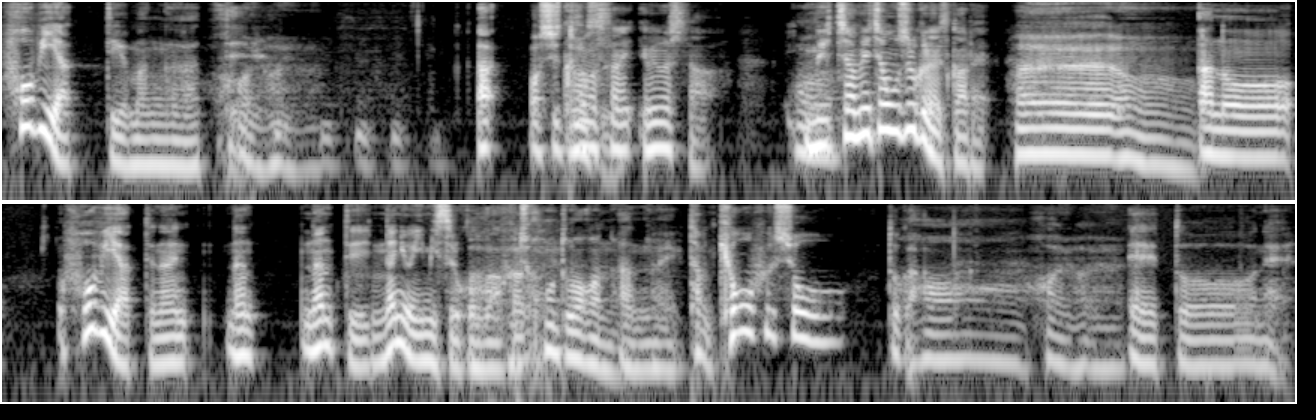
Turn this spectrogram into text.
フォビア」っていう漫画があって、はいはいはい。ああ知ってます？さん読みました、うん。めちゃめちゃ面白くないですかあれ？へえうんあのフォビアって何なんなんて何を意味する言葉か。本当わかんない。あのね多分恐怖症とか。はいはいえっ、とね、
